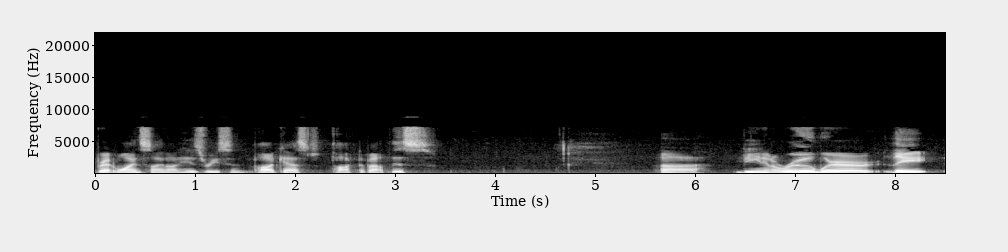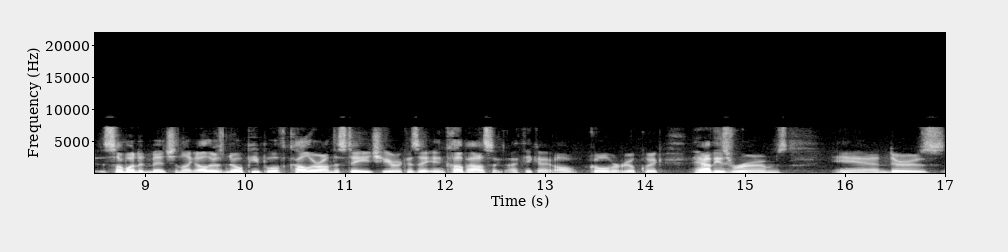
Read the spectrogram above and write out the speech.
Bret Weinstein on his recent podcast talked about this. Uh, being in a room where they someone had mentioned like, oh, there's no people of color on the stage here because in Clubhouse, I think I, will go over it real quick. They have these rooms, and there's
